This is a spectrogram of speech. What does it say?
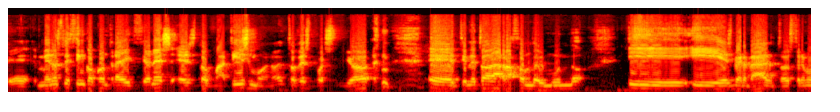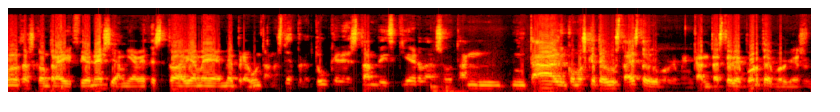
eh, menos de cinco contradicciones es dogmatismo, ¿no? Entonces, pues yo eh, tiene toda la razón del mundo y, es verdad, todos tenemos nuestras contradicciones y a mí a veces todavía me, preguntan, hostia, pero tú que eres tan de izquierdas o tan tal, ¿cómo es que te gusta esto? Digo, porque me encanta este deporte, porque es,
